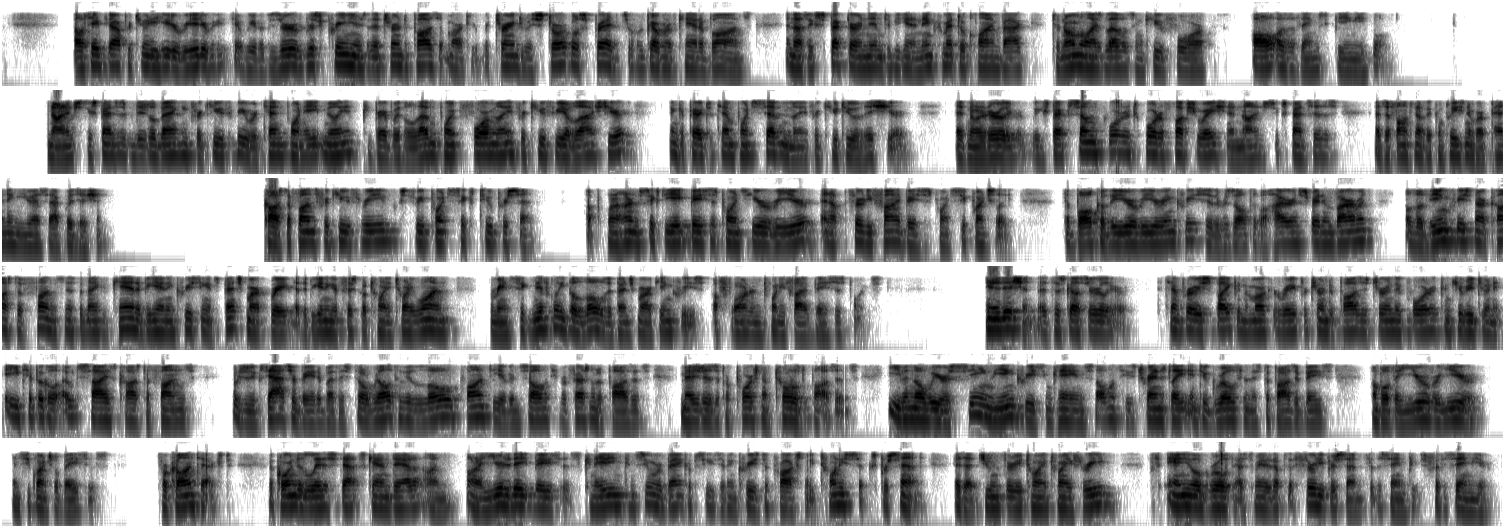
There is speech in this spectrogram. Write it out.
I'll take the opportunity here to reiterate that we have observed risk premiums in the term deposit market returning to historical spreads over Government of Canada bonds, and thus expect our NIM to begin an incremental climb back to normalized levels in Q4, all other things being equal. Non-interest expenses for digital banking for Q3 were 10.8 million, compared with 11.4 million for Q3 of last year, and compared to 10.7 million for Q2 of this year. As noted earlier, we expect some quarter-to-quarter fluctuation in non-interest expenses as a function of the completion of our pending U.S. acquisition. Cost of funds for Q3 was 3.62%, up 168 basis points year-over-year and up 35 basis points sequentially. The bulk of the year-over-year increase is a result of a higher interest rate environment, although the increase in our cost of funds since the Bank of Canada began increasing its benchmark rate at the beginning of fiscal 2021 remains significantly below the benchmark increase of 425 basis points. In addition, as discussed earlier, the temporary spike in the market rate for term deposits during the quarter contributed to an atypical outsized cost of funds, which is exacerbated by the still relatively low quantity of insolvency professional deposits measured as a proportion of total deposits, even though we are seeing the increase in Canadian insolvencies translate into growth in this deposit base on both a year-over-year and sequential basis. For context, according to the latest StatsCan data on a year-to-date basis, Canadian consumer bankruptcies have increased approximately 26% as at June 30, 2023, with annual growth estimated up to 30% for the same for the same year,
